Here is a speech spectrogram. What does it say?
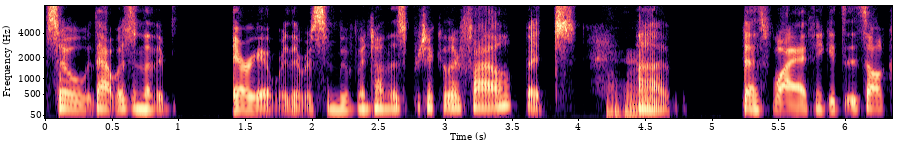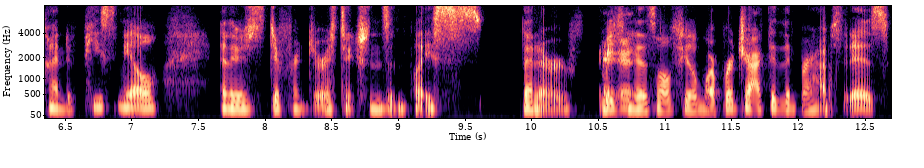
So that was another area where there was some movement on this particular file, but. Mm-hmm. Uh, that's why I think it's it's all kind of piecemeal, and there's different jurisdictions in place that are making this all feel more protracted than perhaps it is.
